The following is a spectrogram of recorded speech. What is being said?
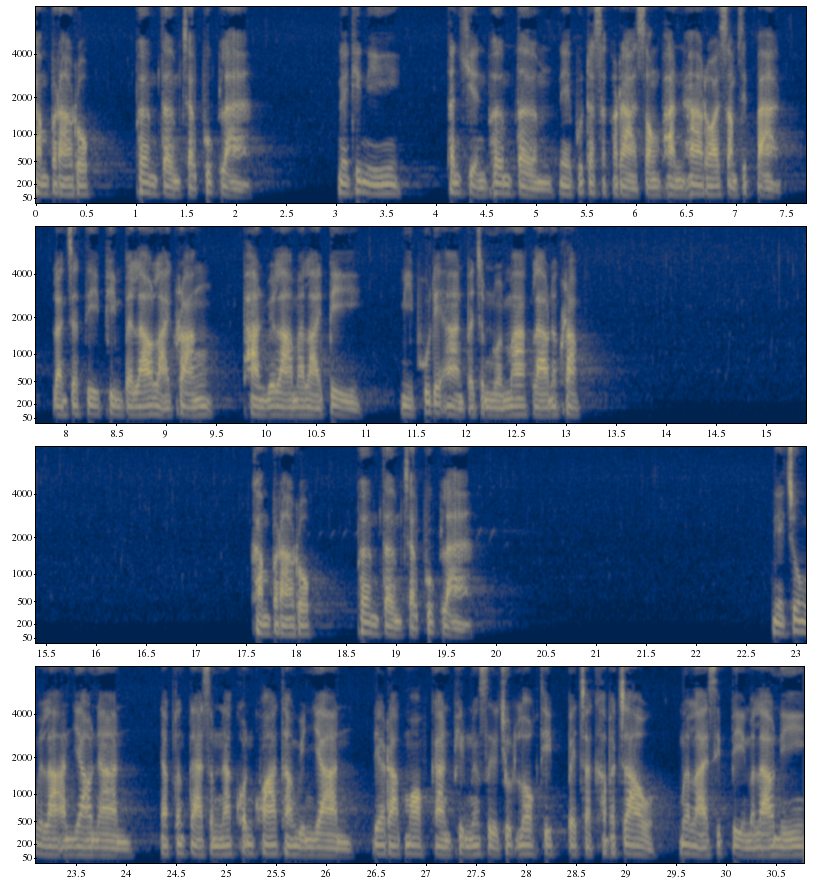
คำปรารบเพิ่มเติมจากผู้แปล ในที่นี้ท่านเขียนเพิ่มเติมในพุทธศักราช 2538 หลังจากตีพิมพ์ไปแล้วหลายครั้ง ผ่านเวลามาหลายปี มีผู้ได้อ่านไปจำนวนมากแล้วนะครับคำปรารบเพิ่มเติมจากผู้แปล ในช่วงเวลาอันยาวนาน นับตั้งแต่สำนักค้นคว้าทางวิญญาณ ได้รับมอบการพิมพ์หนังสือชุดโลกทิพย์ไปจากข้าพเจ้า เมื่อหลายสิบปีมาแล้วนี้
